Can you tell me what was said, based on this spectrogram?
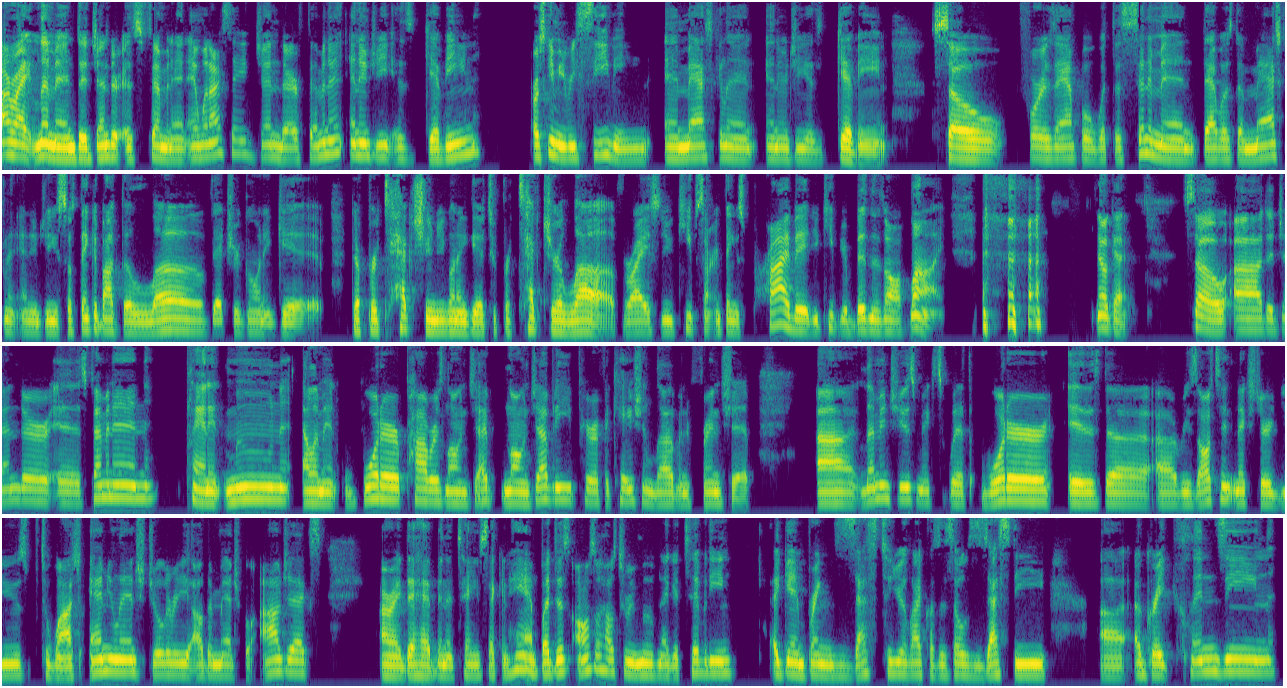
all right, lemon, the gender is feminine. And when I say gender, feminine energy is giving, or excuse me, receiving, and masculine energy is giving. So, for example, with the cinnamon, that was the masculine energy. So think about the love that you're going to give, the protection you're going to give to protect your love, right? So you keep certain things private, you keep your business offline. okay. So uh, the gender is feminine, planet moon, element water, powers longe- longevity, purification, love, and friendship. Uh, lemon juice mixed with water is the uh, resultant mixture used to wash amulets, jewelry, other magical objects. all right, that had been attained secondhand. But this also helps to remove negativity. Again, bring zest to your life because it's so zesty. Uh, a great cleansing,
